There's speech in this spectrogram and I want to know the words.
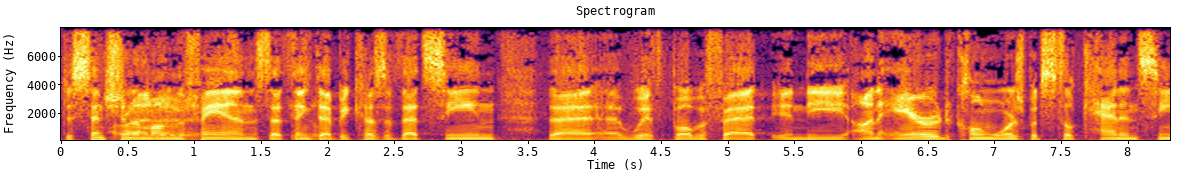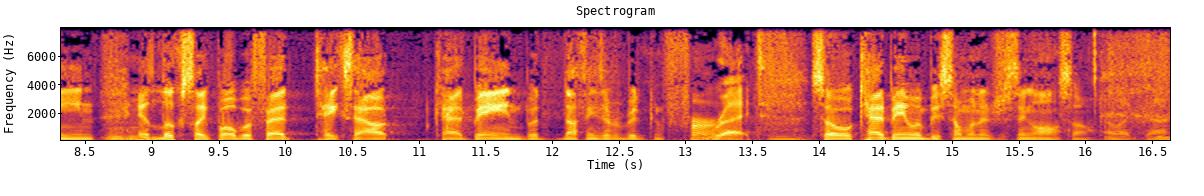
dissension Right, among right, the right. fans that think that because of that scene that uh, with Boba Fett in the unaired Clone Wars but still canon scene, Mhm. it looks like Boba Fett takes out Cad Bane, but nothing's ever been confirmed. Right. So Cad Bane would be someone interesting also. I like that.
